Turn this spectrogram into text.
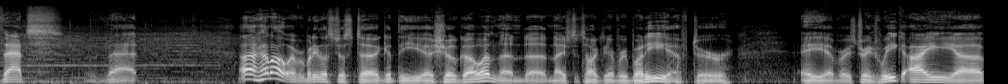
that's that. Uh, hello, everybody. Let's just uh, get the uh, show going, and uh, nice to talk to everybody after a, uh very strange week. I, uh,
